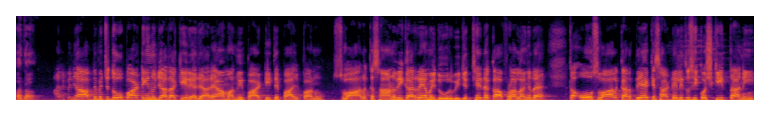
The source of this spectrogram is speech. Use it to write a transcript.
ਪਤਾ। ਅੱਜ ਪੰਜਾਬ ਦੇ ਵਿੱਚ ਦੋ ਪਾਰਟੀਆਂ ਨੂੰ ਜ਼ਿਆਦਾ ਘੇਰਿਆ ਜਾ ਰਿਹਾ, ਆਮ ਆਦਮੀ ਪਾਰਟੀ ਤੇ ਭਾਜਪਾ ਨੂੰ। ਸਵਾਲ ਕਿਸਾਨ ਵੀ ਕਰ ਰਹੇ ਆ, ਮਜ਼ਦੂਰ ਵੀ। ਜਿੱਥੇ ਦਾ ਕਾਫਲਾ ਲੰਘਦਾ ਹੈ, ਤਾਂ ਉਹ ਸਵਾਲ ਕਰਦੇ ਆ ਕਿ ਸਾਡੇ ਲਈ ਤੁਸੀਂ ਕੁਝ ਕੀਤਾ ਨਹੀਂ।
